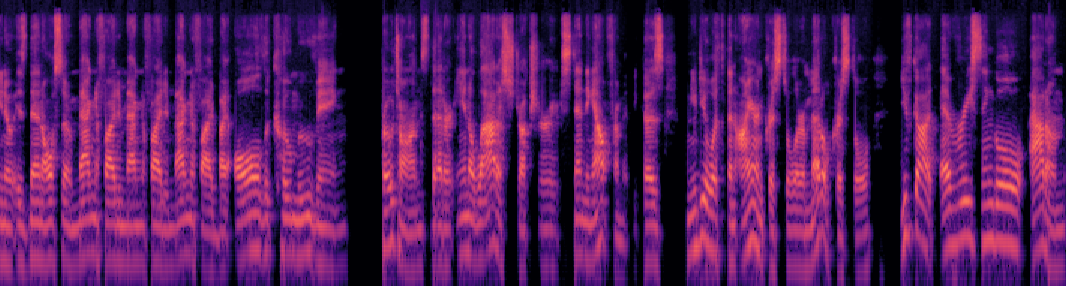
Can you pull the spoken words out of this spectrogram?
you know, is then also magnified and magnified and magnified by all the co moving protons that are in a lattice structure extending out from it. Because when you deal with an iron crystal or a metal crystal, you've got every single atom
